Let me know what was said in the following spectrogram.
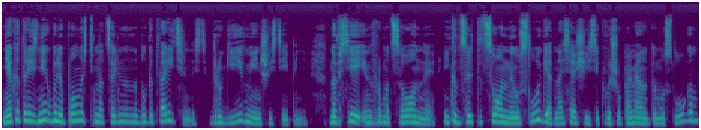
Некоторые из них были полностью нацелены на благотворительность, другие в меньшей степени. Но все информационные и консультационные услуги, относящиеся к вышеупомянутым услугам,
